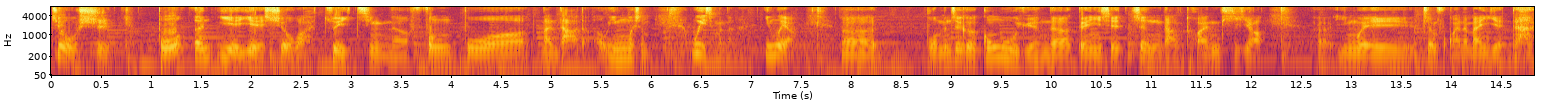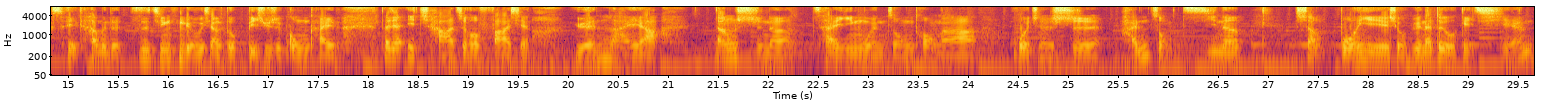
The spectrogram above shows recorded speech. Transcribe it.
就是伯恩夜夜秀啊，最近呢风波蛮大的哦。因为什么？为什么呢？因为啊，呃。我们这个公务员呢，跟一些政党团体啊，呃，因为政府管得蛮严的，所以他们的资金流向都必须是公开的。大家一查之后发现，原来呀，当时呢，蔡英文总统啊，或者是韩总机呢，上伯恩爷爷秀，原来都有给钱。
